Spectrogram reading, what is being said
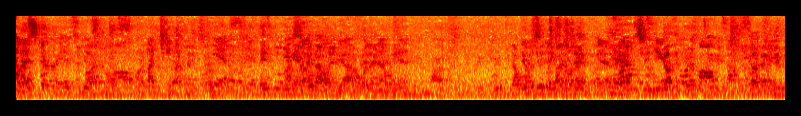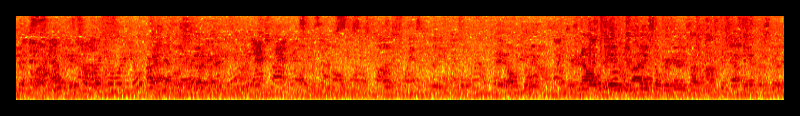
Minister is, like teacher. Yes. They you have it out in Orlando. Now, where's your place on him? Yeah, see, you got the good one. You got the good one. Where you are. The actual address is um, 6 West Road. Now, and your place over here is on Hopkins, the campus here?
